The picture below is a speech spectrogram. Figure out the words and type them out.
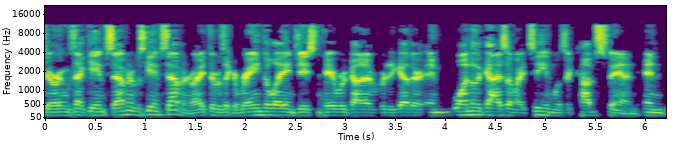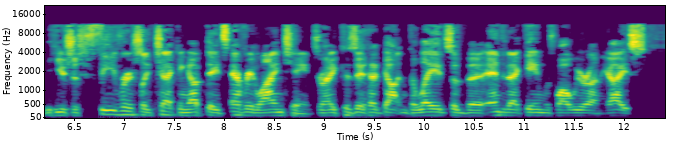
during was that game seven? It was game seven, right? There was like a rain delay and Jason Heyward got everybody together. And one of the guys on my team was a Cubs fan and he was just feverishly checking updates every line change, right? Cause it had gotten delayed. So the end of that game was while we were on the ice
